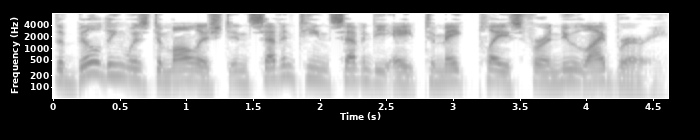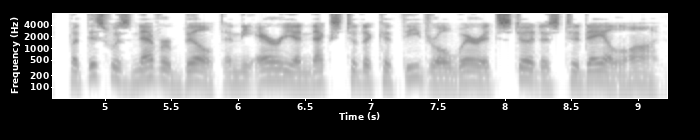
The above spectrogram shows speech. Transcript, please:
The building was demolished in 1778 to make place for a new library, but this was never built and the area next to the cathedral where it stood is today a lawn.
